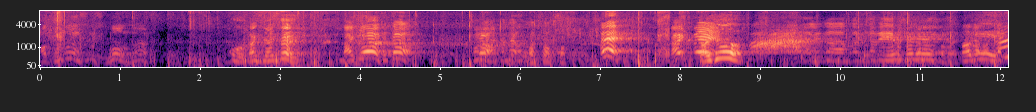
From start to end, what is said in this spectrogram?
아 동도 형 수비 좋아 오늘. 어 나이스 나이스. 나이스 됐다. 좋아. 없어 없어. 에. 나이스 빼. 나이스. 마비. 마비.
